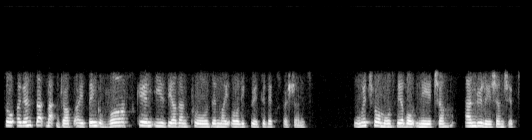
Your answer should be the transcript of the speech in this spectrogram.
So against that backdrop, I think verse came easier than prose in my early creative expressions, which were mostly about nature and relationships,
